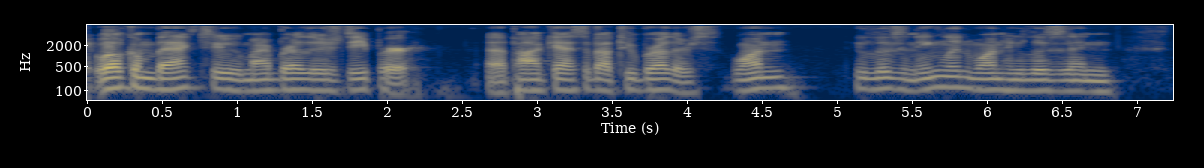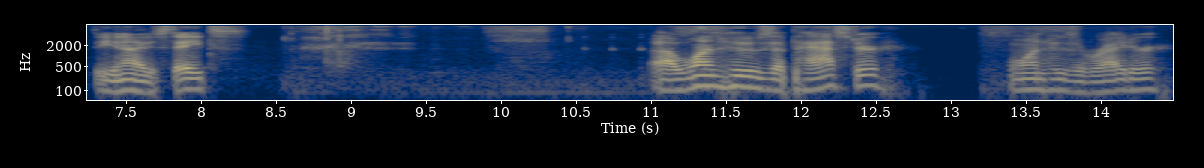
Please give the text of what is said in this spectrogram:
right, welcome back to My Brothers Keeper, a podcast about two brothers, one who lives in England, one who lives in the United States, uh, one who's a pastor, one who's a writer.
